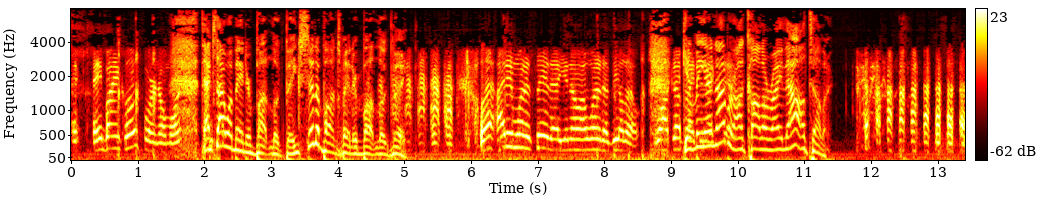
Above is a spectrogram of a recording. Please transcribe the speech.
I ain't buying clothes for her no more. That's not what made her butt look big. Cinnabons made her butt look big. well, I didn't want to say that. You know, I wanted to be able to walk up. Give right me your number. day. I'll call her right now. I'll tell her.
